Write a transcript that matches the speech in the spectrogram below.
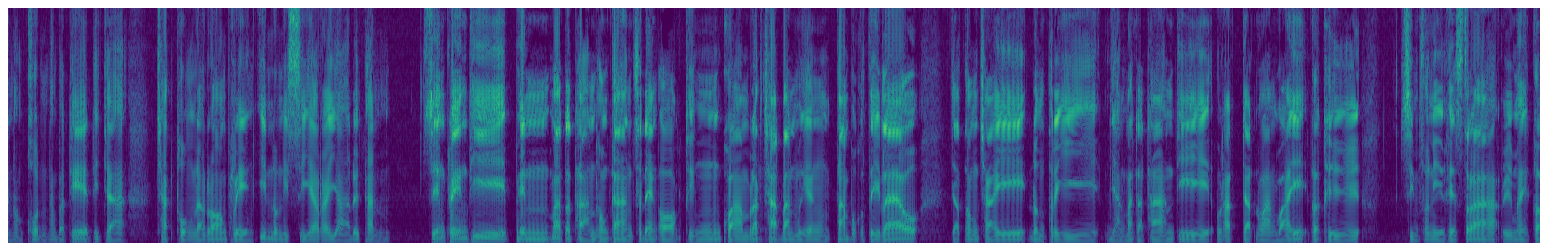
นของคนทั้งประเทศที่จะชักธงและร้องเพลงอินโดนีเซียรายาด้วยกัน เสียงเพลงที่เป็นมาตรฐานของการแสดงออกถึงความรักชาติบ้านเมืองตามปกติแล้ว จะต้องใช้ดนตรีอย่างมาตรฐานที่รัฐจัดวางไว้ก็คือซิมโฟนีออร์เคสตราหรือไม่ก็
